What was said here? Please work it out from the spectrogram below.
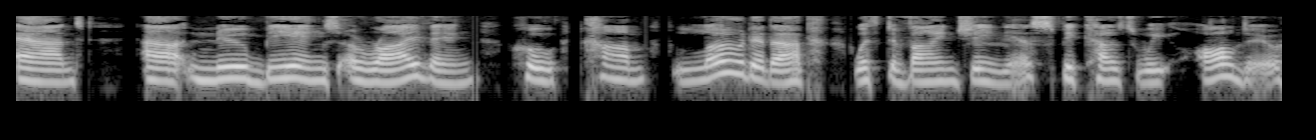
and uh, new beings arriving who come loaded up with divine genius because we all do.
